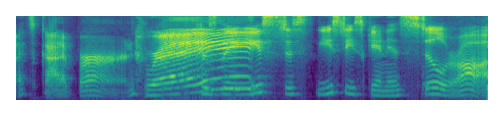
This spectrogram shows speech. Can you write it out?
that's gotta burn. Right? Because the yeast yeasty skin is still raw.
